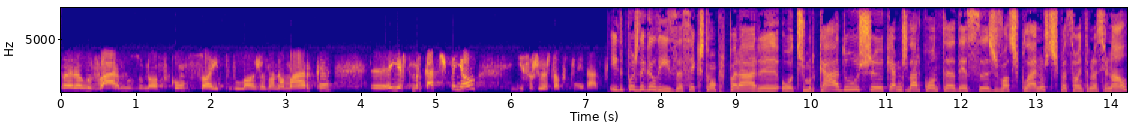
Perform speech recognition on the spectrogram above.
para levarmos o nosso conceito de loja monomarca eh, a este mercado espanhol, e surgiu esta oportunidade. E depois da Galiza, sei que estão a preparar eh, outros mercados. Eh, quer nos dar conta desses vossos planos de expansão internacional?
